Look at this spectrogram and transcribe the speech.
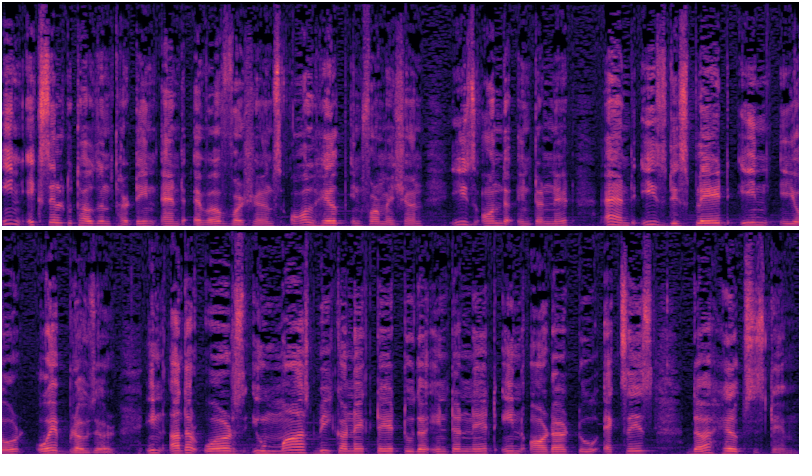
In Excel 2013 and above versions, all help information is on the internet and is displayed in your web browser. In other words, you must be connected to the internet in order to access the help system.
